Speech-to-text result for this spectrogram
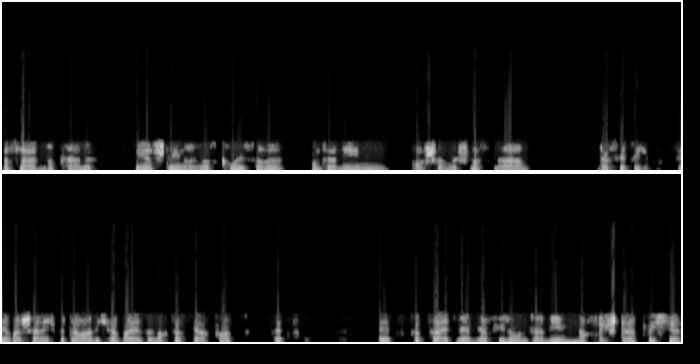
dass Ladenlokale leer stehen oder dass größere Unternehmen auch schon geschlossen haben. Das wird sich sehr wahrscheinlich bedauerlicherweise noch das Jahr fortsetzen. Jetzt zurzeit werden ja viele Unternehmen noch durch staatliche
